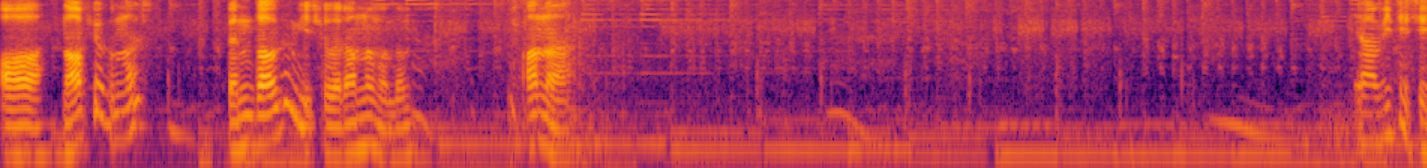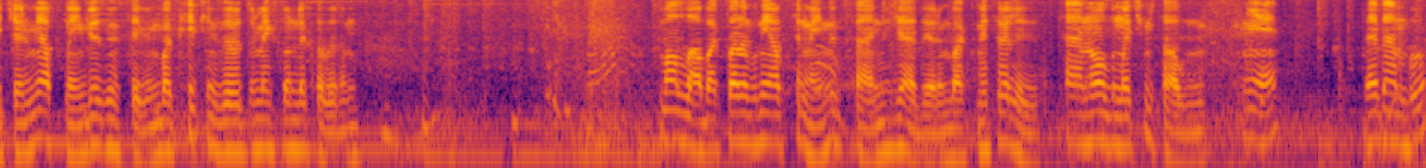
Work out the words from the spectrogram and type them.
Aa ne yapıyor bunlar? Beni dalga mı geçiyorlar anlamadım. Ana. Ya video çekiyorum yapmayın gözünü seveyim. Bak hepinizi öldürmek zorunda kalırım. Vallahi bak bana bunu yaptırmayın lütfen rica ediyorum. Bak Meteorolojist. Ha ne oldu maçı mı saldınız? Niye? Neden bu?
